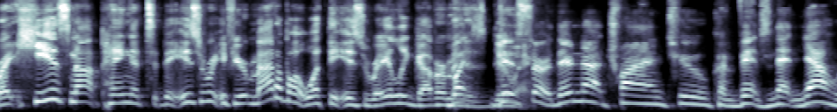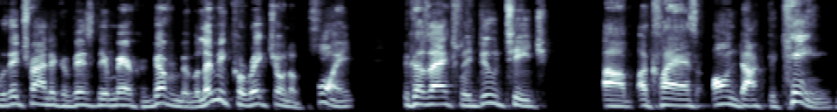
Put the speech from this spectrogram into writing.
right? He is not paying it to the Israel. If you're mad about what the Israeli government but, is doing, yes, sir, they're not trying to convince Netanyahu. They're trying to convince the American government. But let me correct you on a point because I actually do teach um, a class on Dr. King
